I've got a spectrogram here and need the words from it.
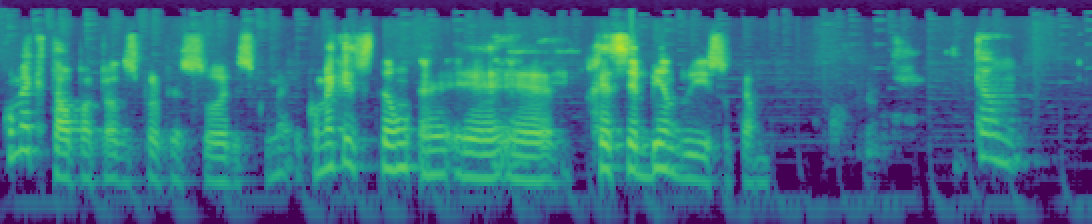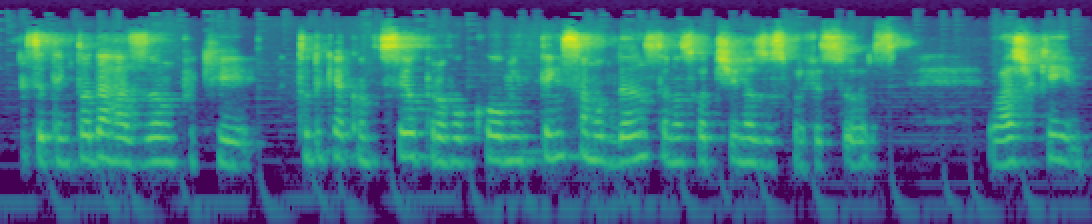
Como é que está o papel dos professores? Como é, como é que eles estão é, é, é recebendo isso, Thelma? Então, você tem toda a razão, porque tudo que aconteceu provocou uma intensa mudança nas rotinas dos professores. Eu acho que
